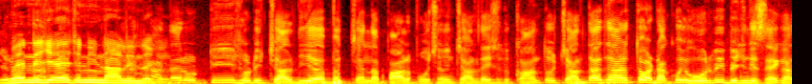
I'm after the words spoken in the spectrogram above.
ਮੈਂ ਨਜਾਇਜ਼ ਨਹੀਂ ਨਾਂ ਲੈਂਦਾ ਜੀ। ਰੋਟੀ ਥੋੜੀ ਚੱਲਦੀ ਆ ਬੱਚਿਆਂ ਦਾ ਪਾਲ ਪੋਸ਼ਣ ਚੱਲਦਾ ਇਸ ਦੁਕਾਨ ਤੋਂ ਚੱਲਦਾ ਜਾਂ ਤੁਹਾਡਾ ਕੋਈ ਹੋਰ ਵੀ ਬਿਜ਼ਨਸ ਹੈਗਾ?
